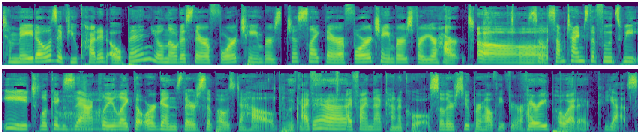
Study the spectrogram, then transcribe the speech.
tomatoes, if you cut it open, you'll notice there are four chambers, just like there are four chambers for your heart. Oh, So sometimes the foods we eat look exactly like the organs they're supposed to help. Look at I, that. I find that kind of cool. So they're super healthy for your heart. very poetic. Yes.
